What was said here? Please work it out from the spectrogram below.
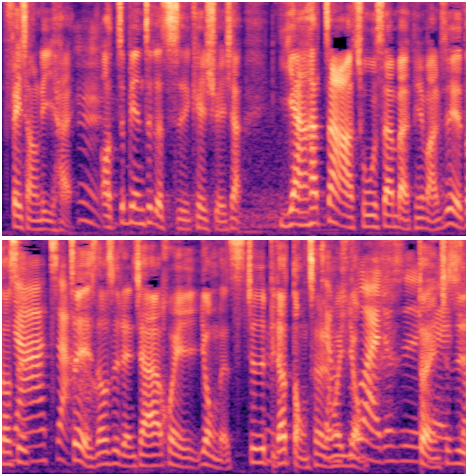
非常厉害。嗯哦，这边这个词可以学一下，压榨出三百匹马力，这也都是这也都是人家会用的词，就是比较懂车的人会用。来就是对就是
